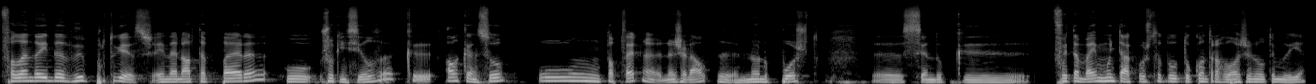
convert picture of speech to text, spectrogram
Falando ainda de portugueses, ainda nota para o Joaquim Silva, que alcançou um top 10 na, na geral, uh, nono posto, uh, sendo que foi também muito à custa do, do contrarrelógio no último dia,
